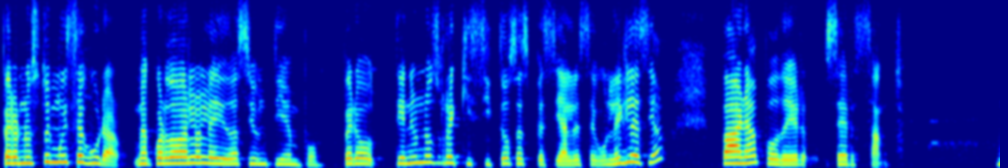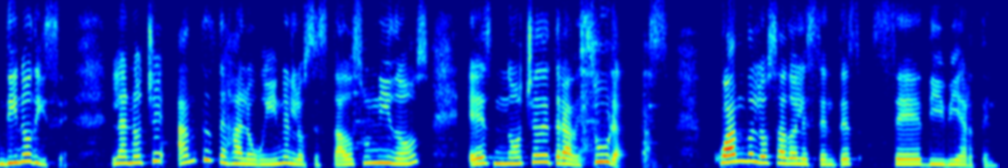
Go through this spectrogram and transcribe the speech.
pero no estoy muy segura. Me acuerdo haberlo leído hace un tiempo, pero tiene unos requisitos especiales según la iglesia para poder ser santo. Dino dice, la noche antes de Halloween en los Estados Unidos es noche de travesuras, cuando los adolescentes se divierten.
